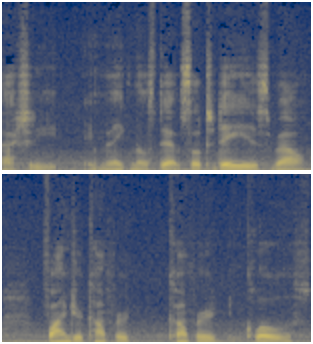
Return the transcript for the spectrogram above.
actually making those steps. So today is about find your comfort comfort clothes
